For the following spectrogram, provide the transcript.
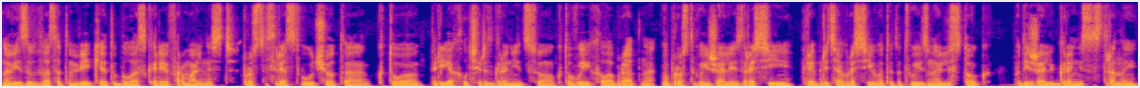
но виза в 20 веке это была скорее формальность, просто средство учета, кто переехал через границу, кто выехал обратно. Вы просто выезжали из России, приобретя в России вот этот выездной листок, подъезжали к границе страны,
